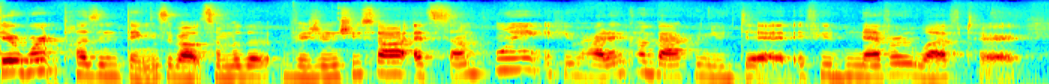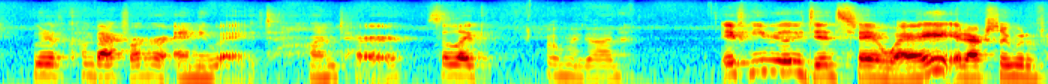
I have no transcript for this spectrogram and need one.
there weren't pleasant things about some of the visions she saw. At some point, if you hadn't come back when you did, if you'd never left her, would have come back for her anyway to hunt her. So, like, oh my god. if he really did stay away, it actually would have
